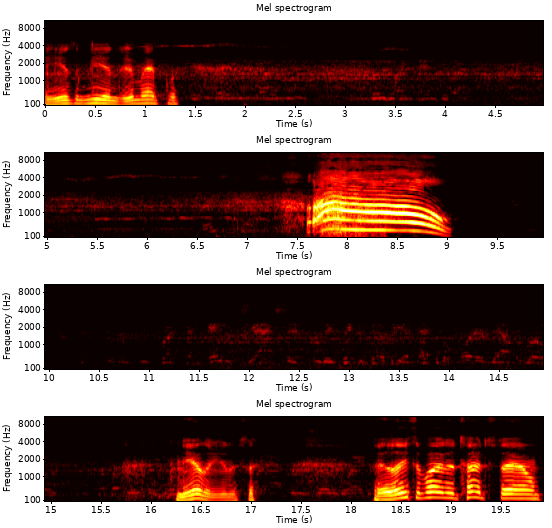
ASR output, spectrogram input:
He is again, Jim Eckler. Oh! Nearly intercepted. At least it wasn't a touchdown.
